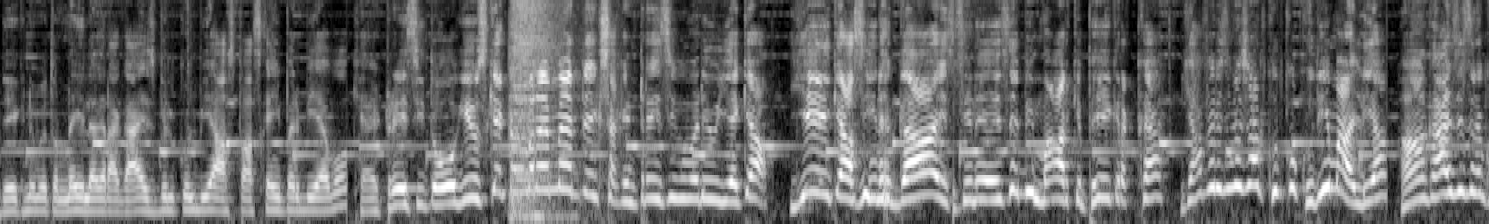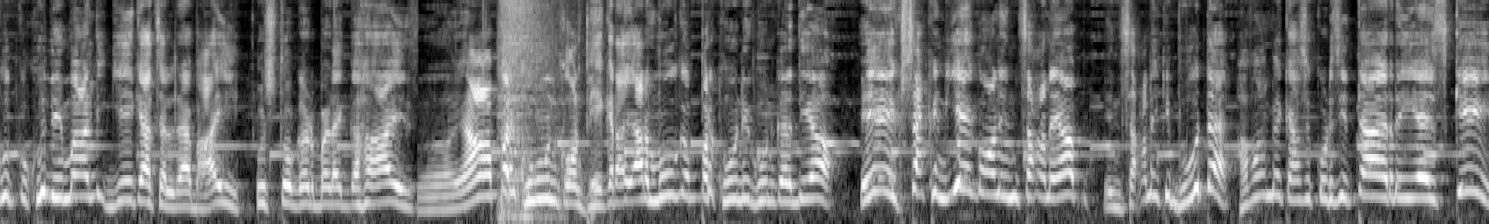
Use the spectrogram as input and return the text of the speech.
देखने में तो नहीं लग रहा गाइस बिल्कुल भी आसपास कहीं पर भी है वो। क्या ट्रेसी तो होगी उसके कमरे में। एक सेकंड ट्रेसी भी मरी हुई है क्या? ये क्या सीन है गाइस इसने ऐसे भी मार के फेंक रखा है। या फिर इसने शायद खुद को खुद ही मार लिया? हाँ गाइस इसने खुद को खुद ही मार लिया। ये क्या चल रहा है भाई? कुछ तो गड़बड़ है गाइस यहाँ पर खून कौन फेंक रहा है यार? मुँह के ऊपर खून ही खून कर दिया। एक सेकंड ये कौन इंसान है अब? इंसान है की भूत है। हवा में कैसे कुर्सी तैर रही है इसकी?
